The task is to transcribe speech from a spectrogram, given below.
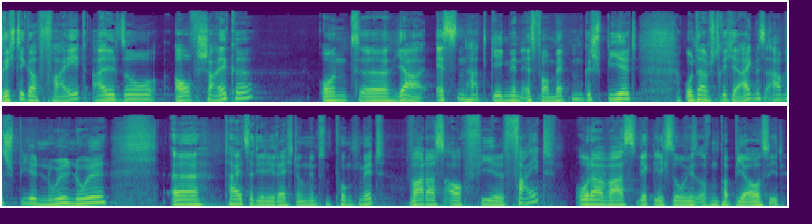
Richtiger Fight also auf Schalke. Und äh, ja, Essen hat gegen den SV Meppen gespielt. Unterm Strich ereignisarmes Spiel 0-0. Äh, teilst du dir die Rechnung, nimmst einen Punkt mit. War das auch viel Fight oder war es wirklich so, wie es auf dem Papier aussieht?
